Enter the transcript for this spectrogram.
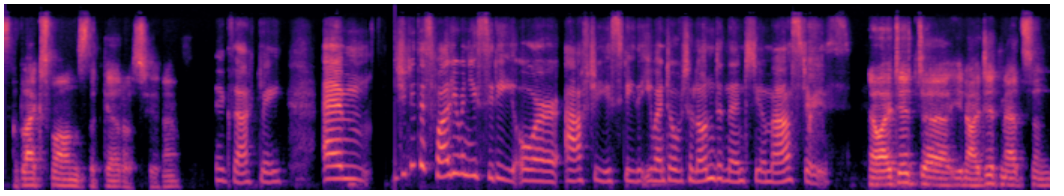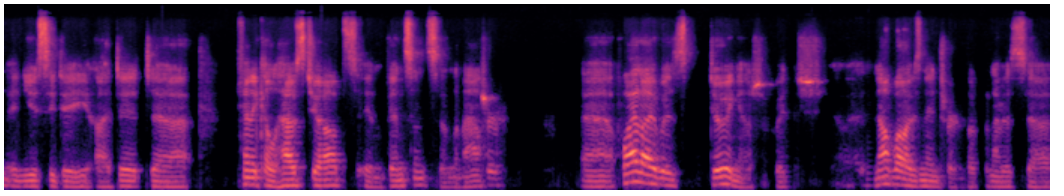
it's the black swans that get us, you know. Exactly. Um, did you do this while you were in UCD or after UCD that you went over to London then to do a master's? No, I did. Uh, you know, I did medicine in UCD. I did uh, clinical house jobs in Vincent's and the Mater. Uh, while I was doing it, which not while I was an intern, but when I was uh,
